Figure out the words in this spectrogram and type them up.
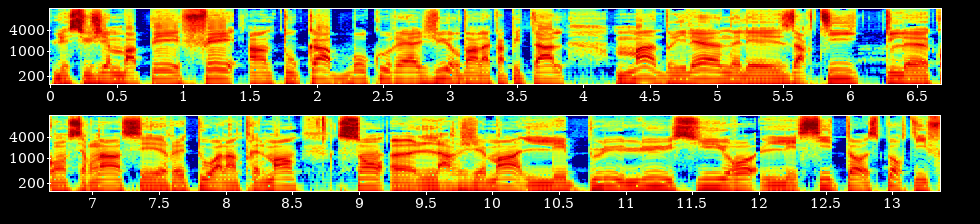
Le sujet Mbappé fait en tout cas beaucoup réagir dans la capitale madrilène. Les articles concernant ses retours à l'entraînement sont euh, largement les plus lus sur les sites sportifs.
